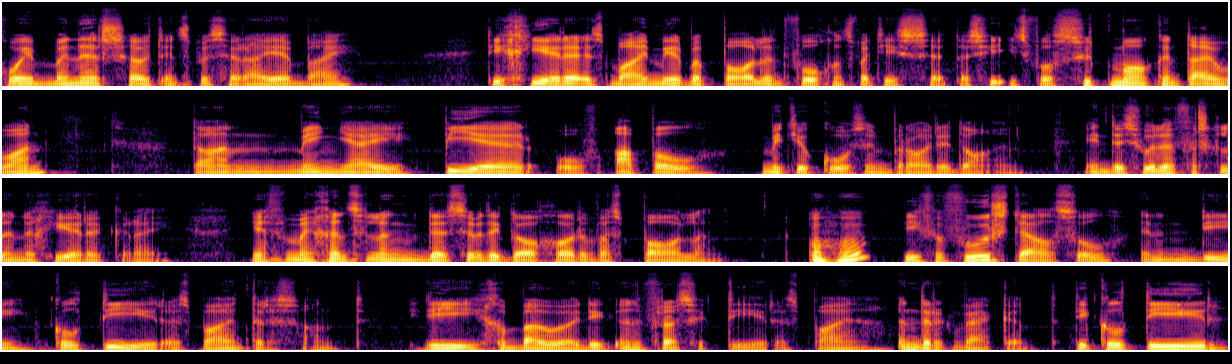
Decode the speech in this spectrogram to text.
gooi minder sout en speserye by. Die geure is baie meer bepalend volgens wat jy sit. As jy iets wil soet maak in Taiwan, dan meng jy peer of appel met jou kos en braai dit daarin. En dis hoe hulle verskillende geure kry. Een van my gunsteling disse wat ek daar gehad het was paling. Mhm. Uh -huh. Die vervoerstelsel en die kultuur is baie interessant. Die geboue, die infrastruktuur is baie indrukwekkend. Die kultuur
